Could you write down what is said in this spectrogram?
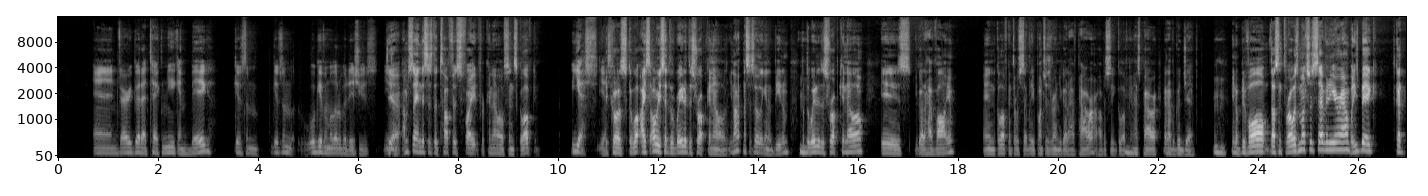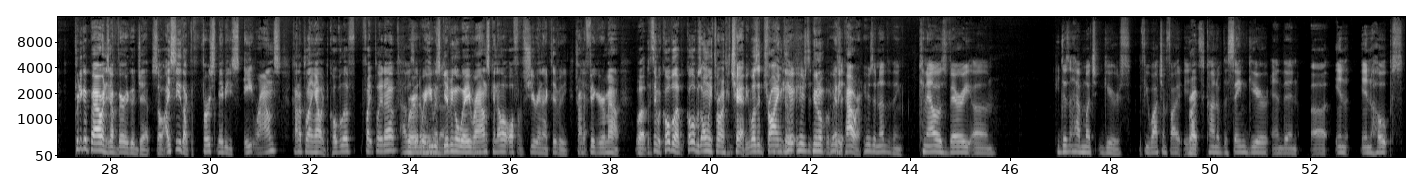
and very good at technique and big gives them gives them will give him a little bit of issues. yeah, know? I'm saying this is the toughest fight for Canelo since Golovkin. Yes. Yes. Because I always said the way to disrupt Canelo, you're not necessarily going to beat him, but the Mhm. way to disrupt Canelo is you got to have volume. And Golovkin throws 70 punches around. You got to have power. Obviously, Golovkin Mhm. has power. You got to have a good jab. Mhm. You know, Bivol doesn't throw as much as 70 around, but he's big. He's got pretty good power and he's got very good jab. So I see like the first maybe eight rounds kind of playing out like the Kovalev fight played out, where, where he was up. giving away rounds, Canelo off of sheer inactivity, trying Yeah. to figure him out. Well, but the thing with Kovalev, Kovalev was only throwing a jab. He wasn't trying to Here- here's hit him with here's any a- power. here's another thing. Canelo's very um he doesn't have much gears. If you watch him fight, it's Right. kind of the same gear and then uh in in hopes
